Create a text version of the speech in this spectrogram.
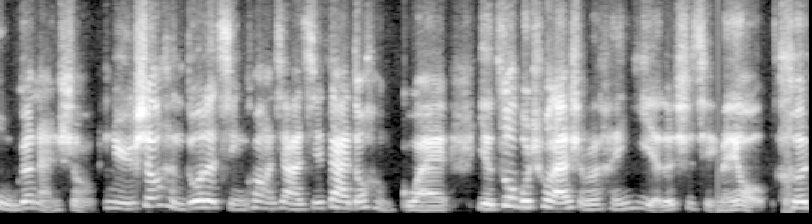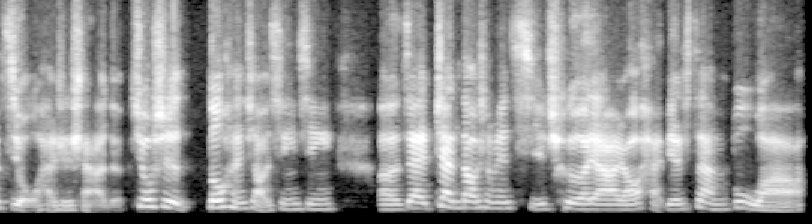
五个男生，女生很多的情况下，其实大家都很乖，也做不出来什么很野的事情，没有喝酒还是啥的，就是都很小清新。呃，在栈道上面骑车呀，然后海边散步啊，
